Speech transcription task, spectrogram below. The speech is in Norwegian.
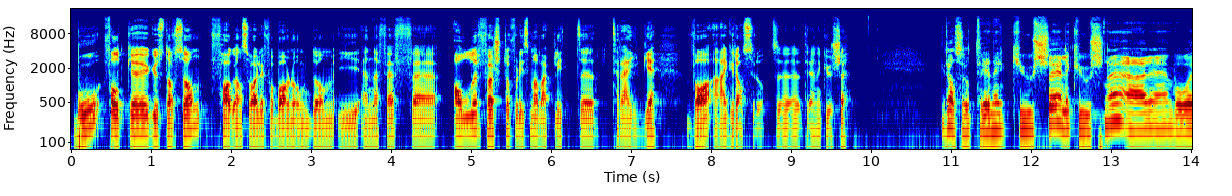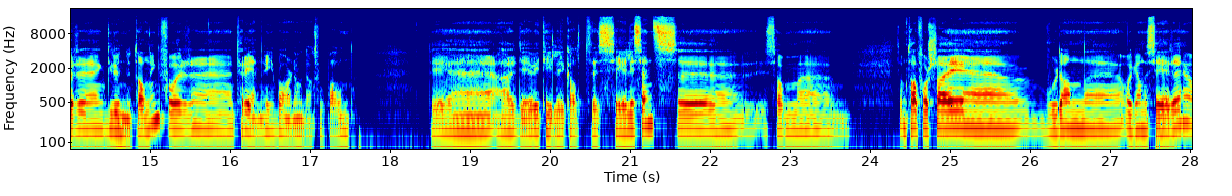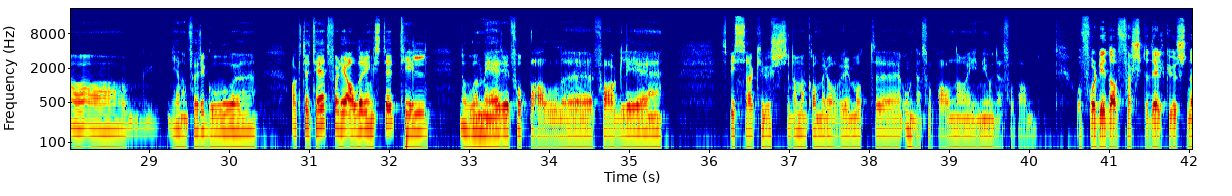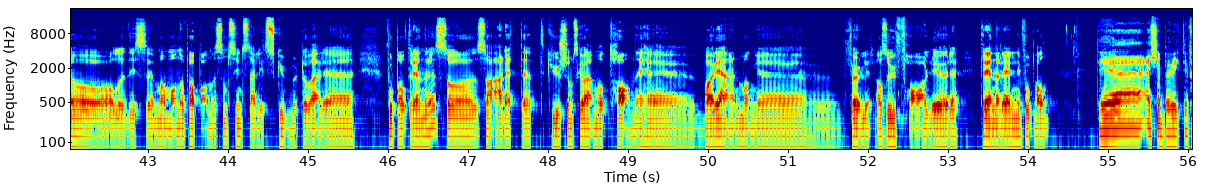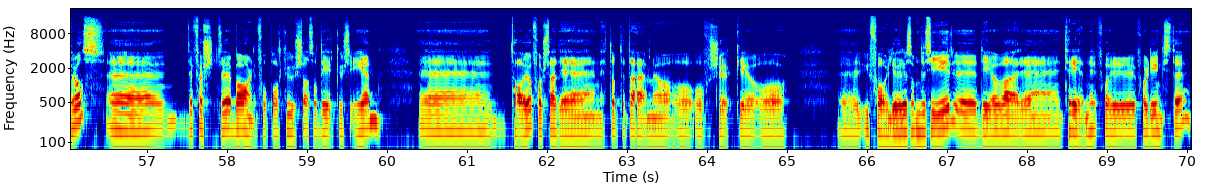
Bo Folke Gustavsson, fagansvarlig for barn og ungdom i NFF. Aller først, og for de som har vært litt treige, hva er grasrottrenerkurset? Grasrottrenerkurset, eller kursene, er vår grunnutdanning for uh, trenere i barne- og ungdomsfotballen. Det er det vi tidligere kalte C-lisens, som som tar for seg eh, hvordan eh, organisere og, og gjennomføre god eh, aktivitet for de aller yngste, til noe mer fotballfaglige spissa kurs når man kommer over mot ungdomsfotballen og inn i ungdomsfotballen. Og Får de da første delkursene og alle disse mammaene og pappaene som syns det er litt skummelt å være fotballtrenere, så, så, er dette et kurs som skal være med å ta ned barrieren mange føler? Altså ufarliggjøre trenerdelen i fotballen? Det er kjempeviktig for oss. Eh, det første barnefotballkurset, altså delkurs 1, eh, tar jo for seg det, nettopp dette her med å, å, å forsøke å uh, ufarliggjøre, som du sier, det å være trener for, for de yngste.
